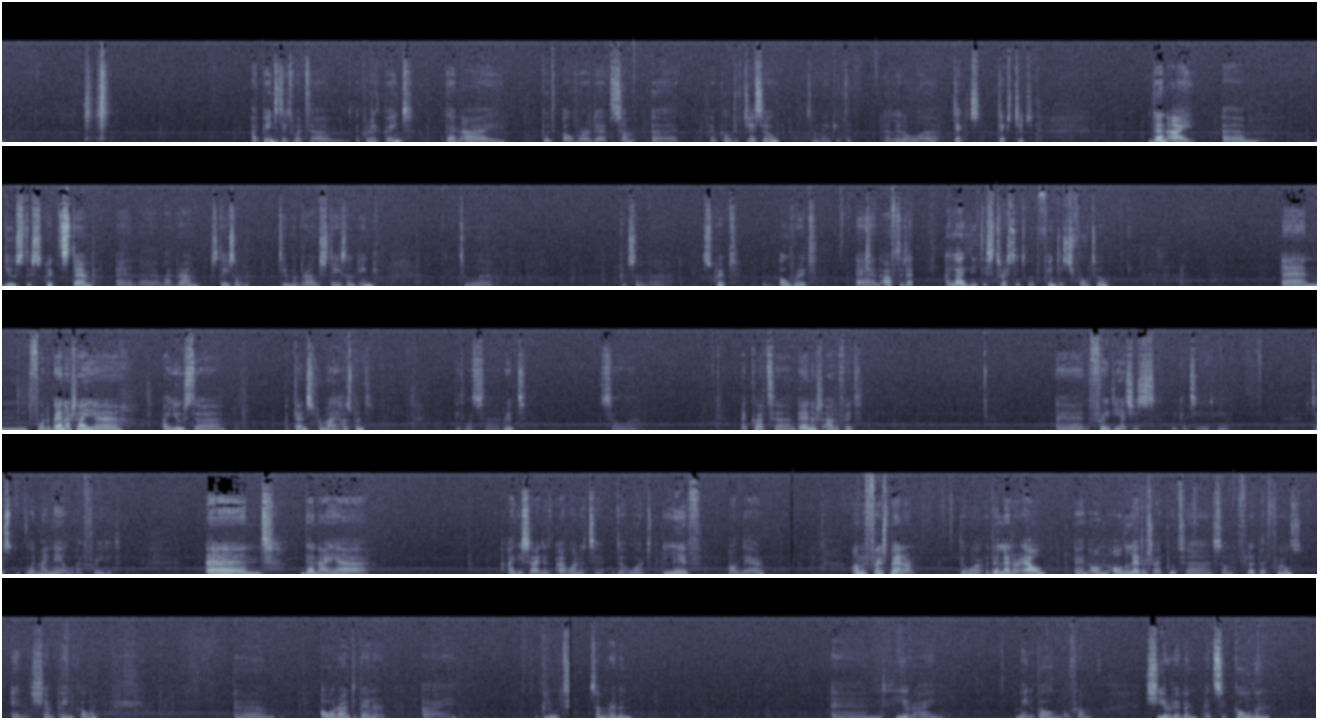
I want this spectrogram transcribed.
I painted it with um, acrylic paint. Then I put over that some uh, a coat of gesso to make it a, a little uh, text textured. Then I um, use the script stamp and uh, my brown StazOn timber brown StazOn ink to uh, put some uh, script over it and after that I lightly distressed it with vintage photo and for the banners I uh, I used uh, a pants from my husband. It was uh, ripped, so uh, I cut uh, banners out of it and frayed the edges. You can see that here. Just with my nail I frayed it. And then I uh, I decided I wanted to, the word live on there. On the first banner the, word, the letter L and on all the letters I put uh, some flatback pearls in champagne color. Um, all around the banner I glued some ribbon and here I made a bow from sheer ribbon. It's a golden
